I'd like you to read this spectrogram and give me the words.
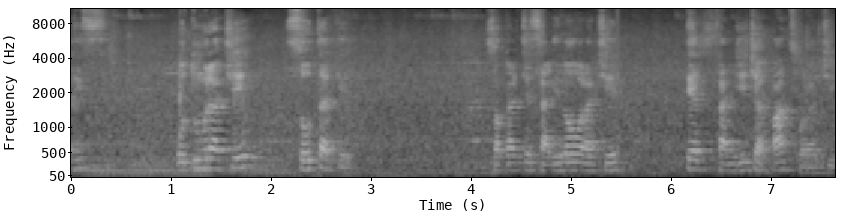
दीस ओतुमराचे स तारखेर सकाळचे साडे णव वरांचेर ते सांजेच्या पांच वरांची.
